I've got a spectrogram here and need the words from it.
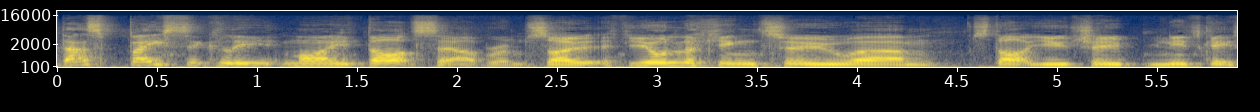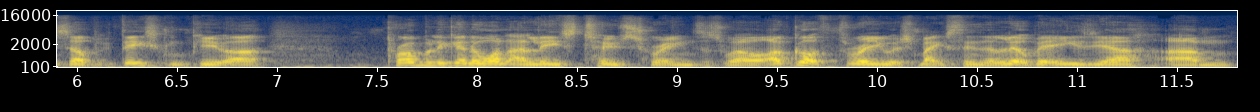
that's basically my dart setup room. So if you're looking to um, start YouTube, you need to get yourself a decent computer probably going to want at least two screens as well. I've got three, which makes things a little bit easier. Um,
